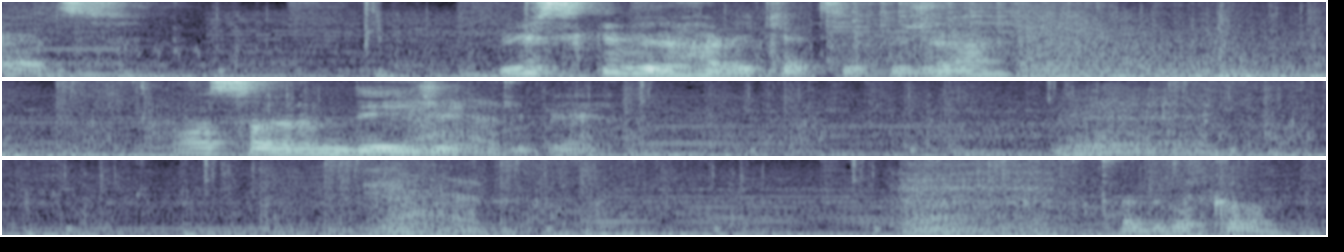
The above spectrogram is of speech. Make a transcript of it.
Evet. Riskli bir hareket yapacağım. Ama sanırım değecek gibi. Hadi bakalım.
